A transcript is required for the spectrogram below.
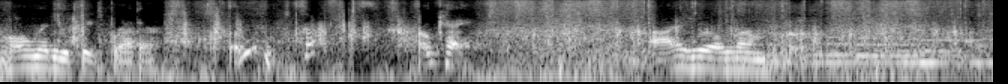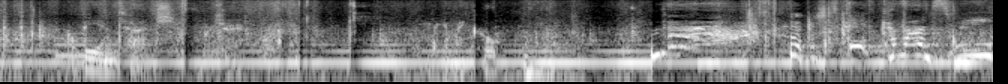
You're already a big brother. Ooh. Okay. I will, um, I'll be in touch. Okay. Let me get my coat. Come on, sweetie.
